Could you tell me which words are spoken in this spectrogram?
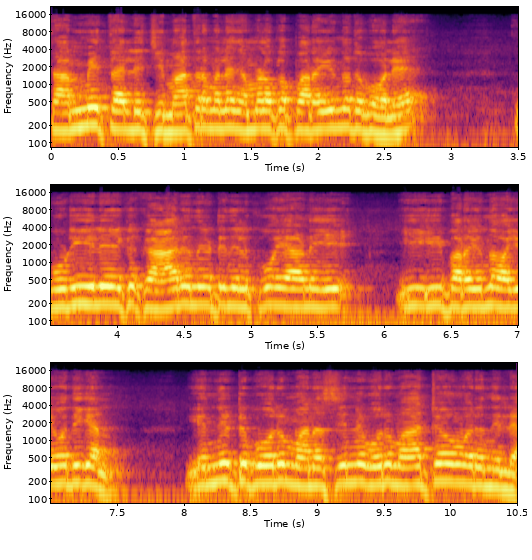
തമ്മി തല്ലിച്ച് മാത്രമല്ല നമ്മളൊക്കെ പറയുന്നത് പോലെ കുഴിയിലേക്ക് കാൽ നീട്ടി നിൽക്കുകയാണ് ഈ ഈ പറയുന്ന വയോധികൻ. എന്നിട്ട് പോലും മനസ്സിന് ഒരു മാറ്റവും വരുന്നില്ല.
